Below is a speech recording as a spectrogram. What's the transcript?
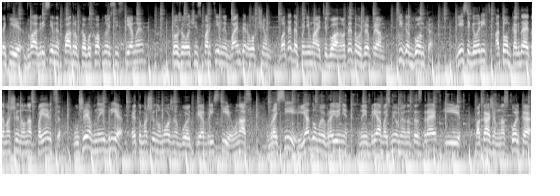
такие два агрессивных патрубка выхлопной системы. Тоже очень спортивный бампер. В общем, вот это, понимаете, Тигуан, вот это уже прям тига-гонка. Если говорить о том, когда эта машина у нас появится, уже в ноябре эту машину можно будет приобрести у нас в России. Я думаю, в районе ноября возьмем ее на тест-драйв и покажем, насколько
